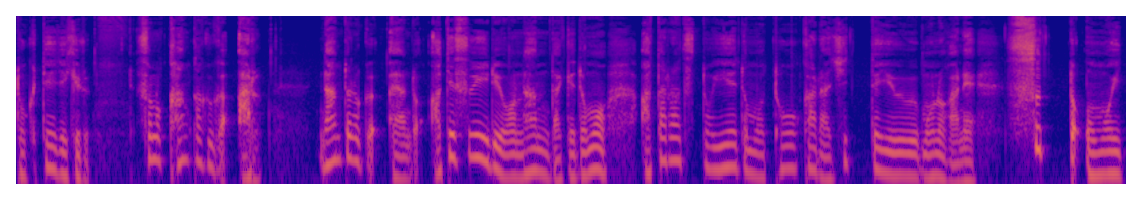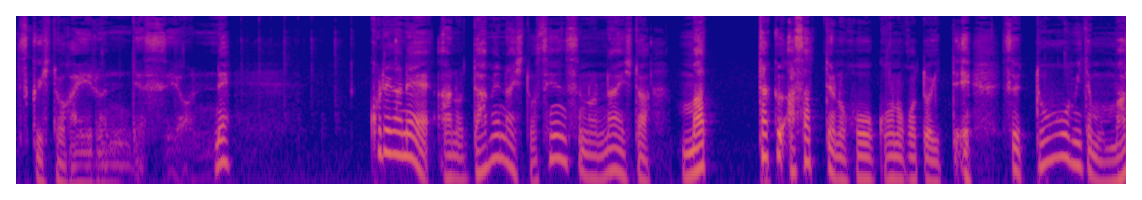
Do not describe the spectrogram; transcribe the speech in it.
特定できるその感覚がある。なんとなく当て推量なんだけども当たらずといえども遠からじっていうものがねスッと思いつく人がいるんですよね。これがねあのダメな人センスのない人は全くあさっての方向のことを言ってえそれどう見ても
